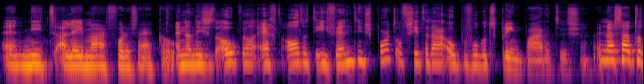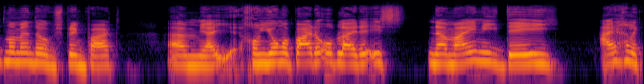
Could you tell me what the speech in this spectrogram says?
En niet alleen maar voor de verkoop. En dan is het ook wel echt altijd eventingsport? Of zitten daar ook bijvoorbeeld springpaarden tussen? En daar staat op het moment ook een springpaard. Ehm, ja, gewoon jonge paarden opleiden is naar mijn idee eigenlijk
